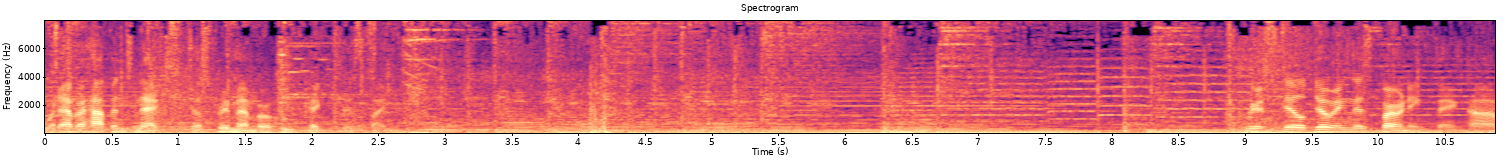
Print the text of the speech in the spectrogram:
Whatever happens next, just remember who picked this fight. Still doing this burning thing, huh?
